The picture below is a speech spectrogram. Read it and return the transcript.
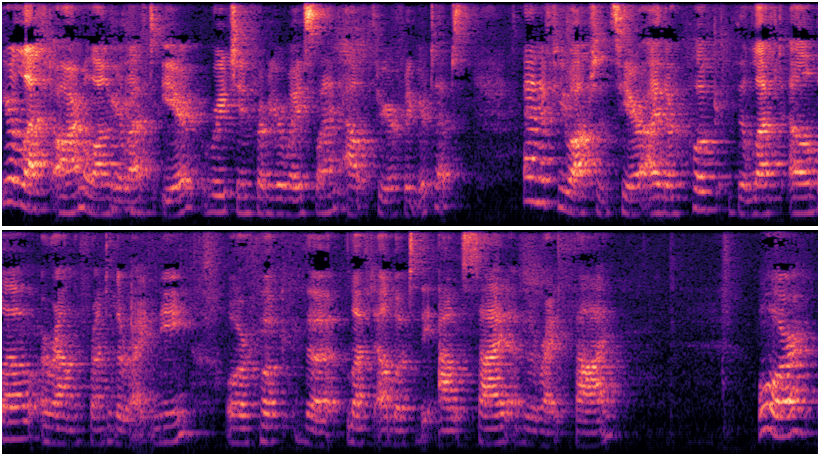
your left arm along your left ear, reaching from your waistline out through your fingertips. And a few options here either hook the left elbow around the front of the right knee, or hook the left elbow to the outside of the right thigh. Or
